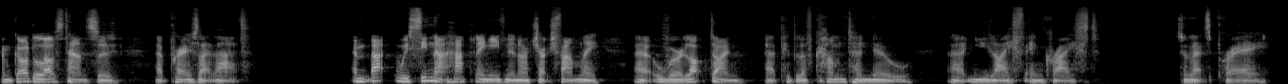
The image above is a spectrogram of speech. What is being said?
And God loves to answer uh, prayers like that. And that, we've seen that happening even in our church family uh, over lockdown. Uh, people have come to know uh, new life in Christ. So let's pray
